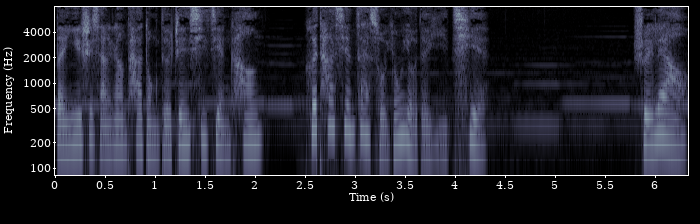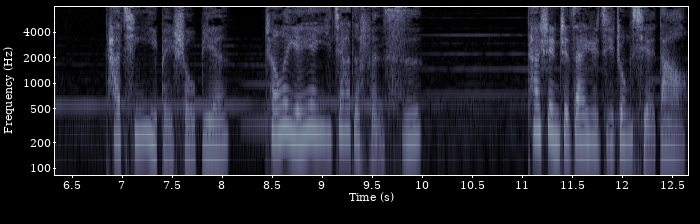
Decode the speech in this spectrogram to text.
本意是想让他懂得珍惜健康和他现在所拥有的一切。谁料，他轻易被收编，成了妍妍一家的粉丝。他甚至在日记中写道。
